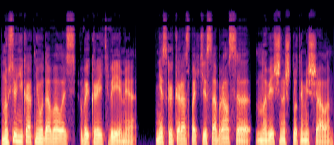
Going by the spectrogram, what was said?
но все никак не удавалось выкроить время. Несколько раз почти собрался, но вечно что-то мешало.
